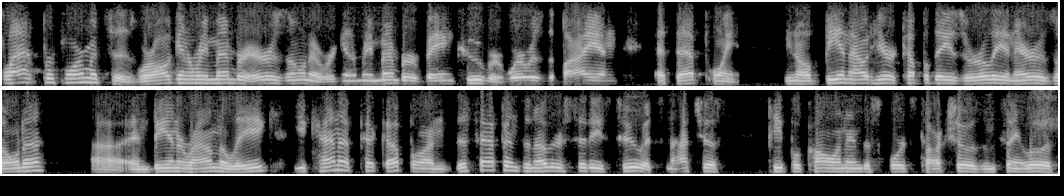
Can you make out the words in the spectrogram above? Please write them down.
flat performances. We're all going to remember Arizona. We're going to remember Vancouver. Where was the buy-in at that point? You know, being out here a couple days early in Arizona uh, and being around the league, you kind of pick up on this. Happens in other cities too. It's not just people calling into sports talk shows in St. Louis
